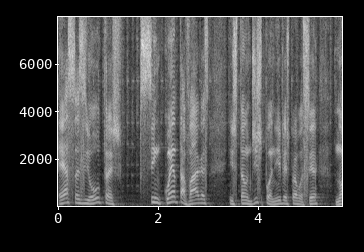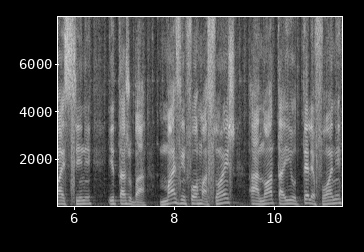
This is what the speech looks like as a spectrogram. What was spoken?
Essas e outras 50 vagas estão disponíveis para você no iCine Itajubá. Mais informações, anota aí o telefone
